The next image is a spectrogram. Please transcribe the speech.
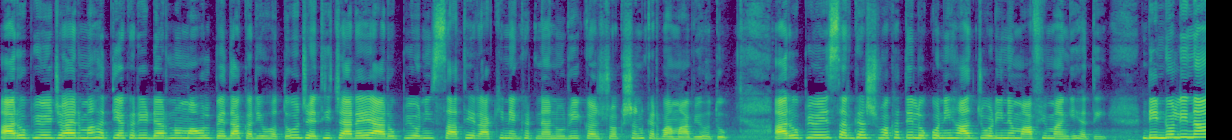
આરોપીઓએ જાહેરમાં હત્યા કરી ડરનો માહોલ પેદા કર્યો હતો, જેથી ચારેય આરોપીઓની સાથે રાખીને ઘટનાનું રિકન્સ્ટ્રક્શન કરવામાં આવ્યું હતું. આરોપીઓએ સરઘસ વખતે લોકોની હાથ જોડીને માફી માંગી હતી. ડિંડોલીના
